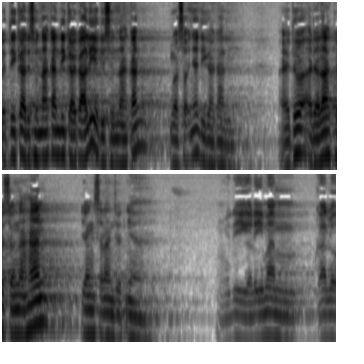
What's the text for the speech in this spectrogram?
Ketika disunahkan tiga kali ya disunahkan gosoknya tiga kali. Nah, itu adalah kesunahan yang selanjutnya. Jadi kalau Imam kalau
